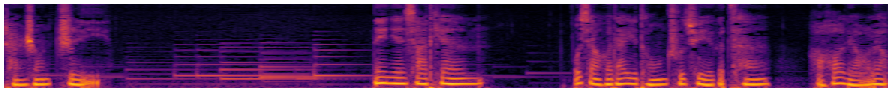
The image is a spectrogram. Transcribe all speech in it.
产生质疑。那年夏天，我想和他一同出去野个餐，好好聊聊。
